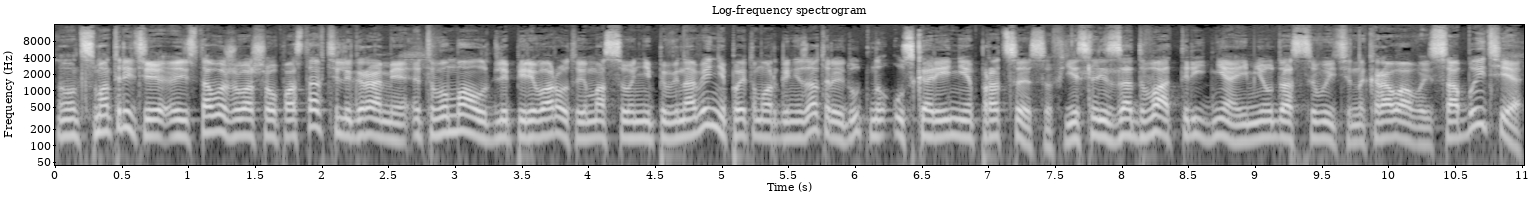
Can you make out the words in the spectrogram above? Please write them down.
Ну вот смотрите, из того же вашего поста в Телеграме этого мало для переворота и массового неповиновения, поэтому организаторы идут на ускорение процессов. Если за 2-3 дня им не удастся выйти на кровавые события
